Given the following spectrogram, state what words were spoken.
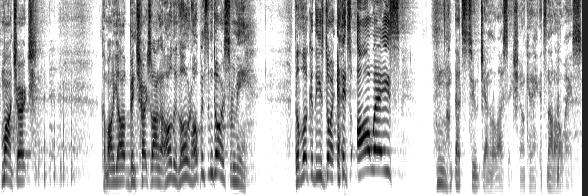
Come on, church. Come on, y'all have been church long. Oh, the Lord opened some doors for me. The look at these doors, and it's always, hmm, that's too generalization, okay? It's not always.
